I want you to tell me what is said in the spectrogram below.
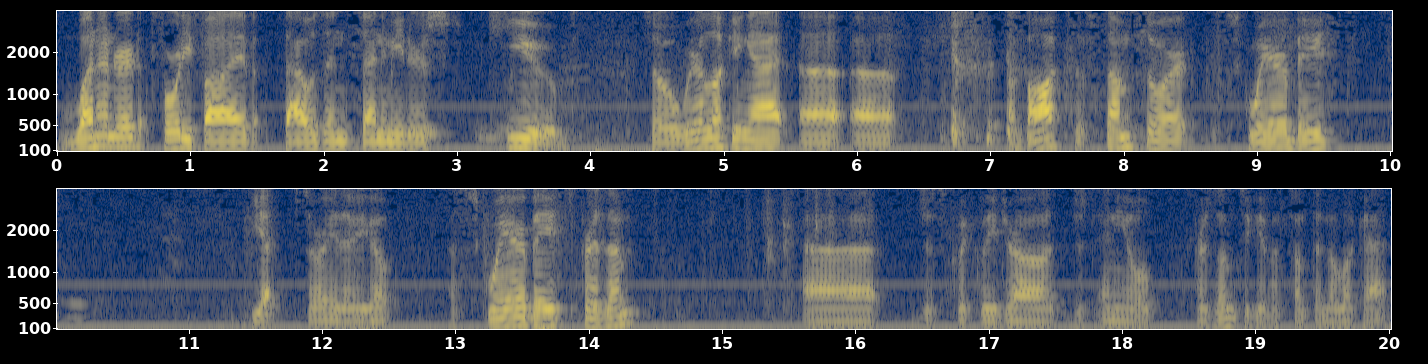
145,000 centimeters cubed. So, we're looking at a, a, a box of some sort, square based. Yep, sorry, there you go a square based prism. Uh, just quickly draw just any old prism to give us something to look at.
